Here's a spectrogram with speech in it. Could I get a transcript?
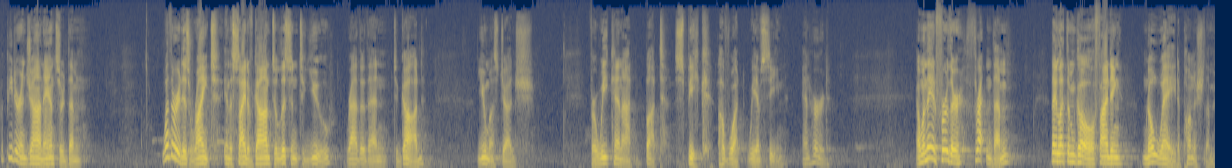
But Peter and John answered them Whether it is right in the sight of God to listen to you rather than to God, you must judge. For we cannot but speak of what we have seen and heard. And when they had further threatened them, they let them go, finding no way to punish them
